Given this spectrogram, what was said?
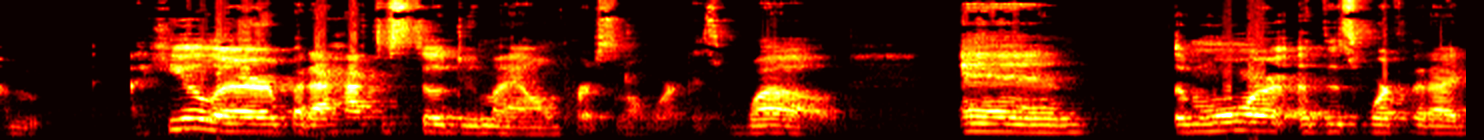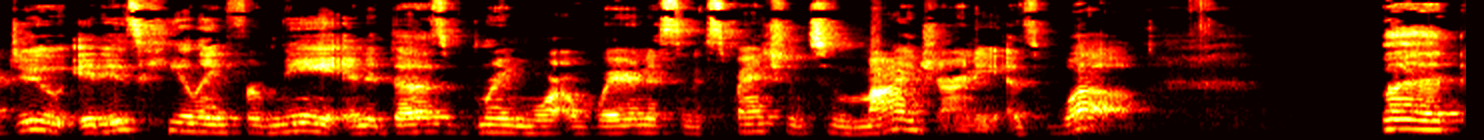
I'm a healer, but I have to still do my own personal work as well. And the more of this work that I do, it is healing for me and it does bring more awareness and expansion to my journey as well. But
